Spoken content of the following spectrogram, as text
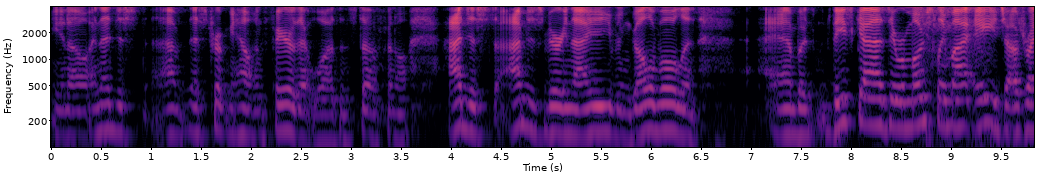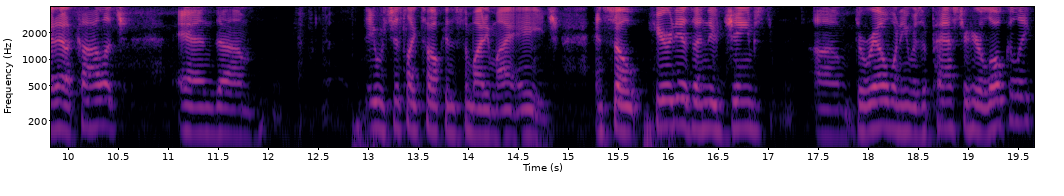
You know, and that just I, that struck me how unfair that was and stuff. You know, I just I'm just very naive and gullible, and and but these guys they were mostly my age. I was right out of college, and um, it was just like talking to somebody my age. And so here it is. I knew James um, Durrell when he was a pastor here locally.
